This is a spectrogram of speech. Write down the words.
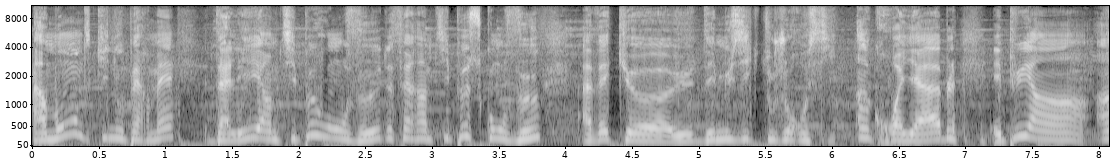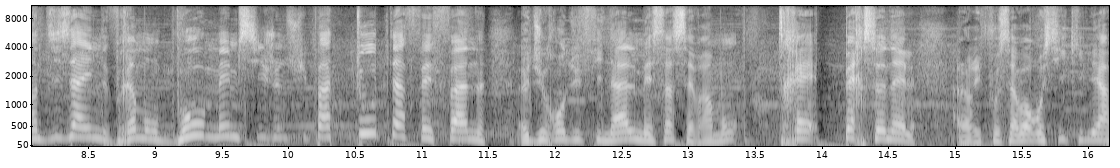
un, monde qui nous permet d'aller un petit peu où on veut, de faire un petit peu ce qu'on veut avec des musiques toujours aussi incroyables et puis un, design vraiment beau même si je ne suis pas tout à fait fan du rendu final mais ça c'est vraiment très personnel. Alors il faut savoir aussi qu'il y a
